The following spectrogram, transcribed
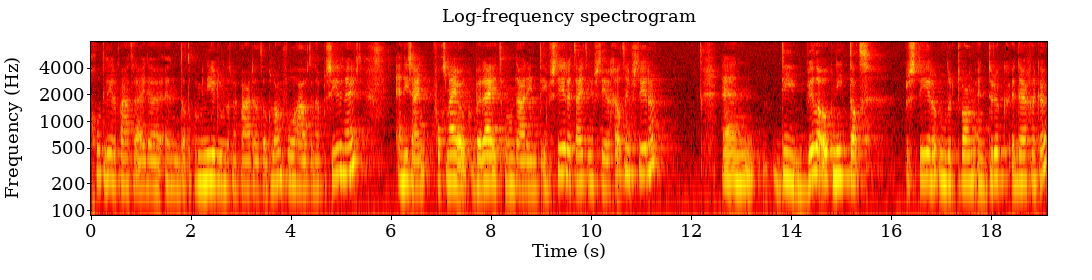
goed leren paardrijden en dat op een manier doen dat mijn paard dat ook lang volhoudt en ook plezier in heeft. En die zijn volgens mij ook bereid om daarin te investeren, tijd te investeren, geld te investeren. En die willen ook niet dat presteren onder dwang en druk en dergelijke.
